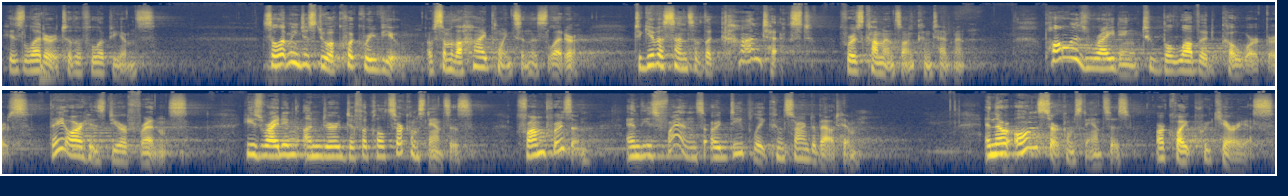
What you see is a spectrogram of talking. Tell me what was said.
his letter to the Philippians. So let me just do a quick review of some of the high points in this letter to give a sense of the context for his comments on contentment. Paul is writing to beloved co-workers. They are his dear friends. He's writing under difficult circumstances from prison, and these friends are deeply concerned about him and their own circumstances are quite precarious.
